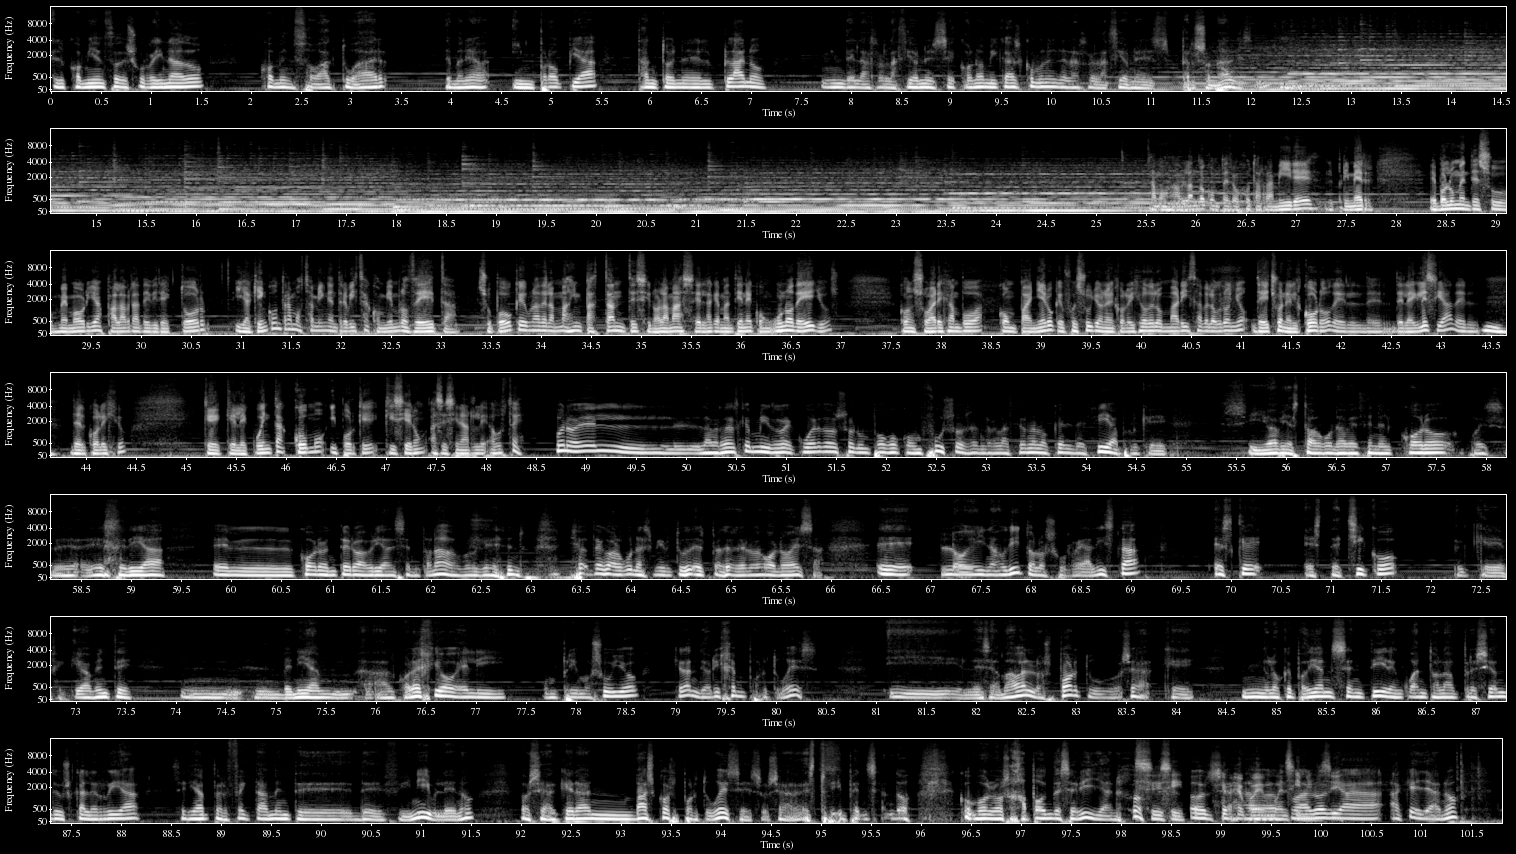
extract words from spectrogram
el comienzo de su reinado comenzó a actuar de manera impropia, tanto en el plano de las relaciones económicas como en el de las relaciones personales. hablando con Pedro J. Ramírez, el primer eh, volumen de sus memorias, palabras de director, y aquí encontramos también entrevistas con miembros de ETA. Supongo que una de las más impactantes, si no la más, es la que mantiene con uno de ellos, con Suárez Gamboa, compañero que fue suyo en el Colegio de los Maristas de Logroño, de hecho en el coro de la iglesia del, mm. colegio, que, que le cuenta cómo y por qué quisieron asesinarle a usted. Bueno, él, la verdad es que mis recuerdos son un poco confusos en relación a lo que él decía, porque si yo había estado alguna vez en el coro, pues eh, ese día el coro entero habría desentonado, porque yo tengo algunas virtudes, pero desde luego no esa. Eh, lo inaudito, lo surrealista, es que este chico, que efectivamente mm, venían al colegio, él y un primo suyo, que eran de origen portugués, y les llamaban los portu, o sea, que Mm, lo que podían sentir en cuanto a la opresión de Euskal Herria sería perfectamente definible, ¿no? O sea, que eran vascos portugueses, o sea, estoy pensando como los Japón de Sevilla, ¿no? Sí, sí. O sea, buen, aquella, ¿no?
